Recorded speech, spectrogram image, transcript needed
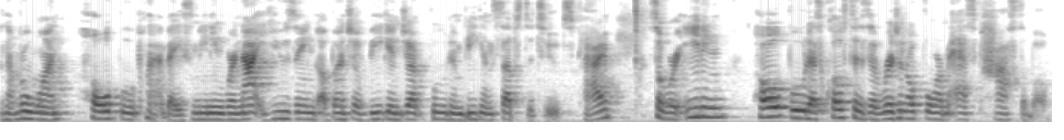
number one, whole food plant based, meaning we're not using a bunch of vegan junk food and vegan substitutes. Okay. So, we're eating whole food as close to its original form as possible.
